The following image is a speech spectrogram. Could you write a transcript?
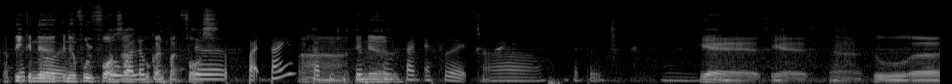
Tapi kena Betul. kena full force so, lah, bukan part force. part time Ah, tapi kita kena- full time effort. Ah, macam tu. Hmm. Yes, yes. Uh, so uh,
